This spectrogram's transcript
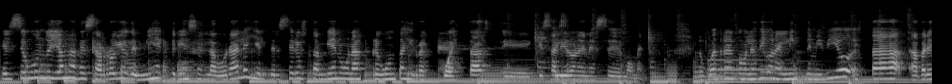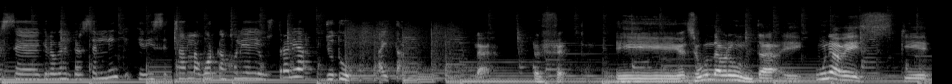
El segundo ya más desarrollo de mis experiencias laborales y el tercero es también unas preguntas y respuestas eh, que salieron en ese momento. Lo encuentran, como les digo, en el link de mi bio. Está, aparece, creo que es el tercer link que dice Charla Work and Holiday Australia, YouTube. Ahí está. Claro, perfecto. Eh, segunda pregunta. eh, una vez que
